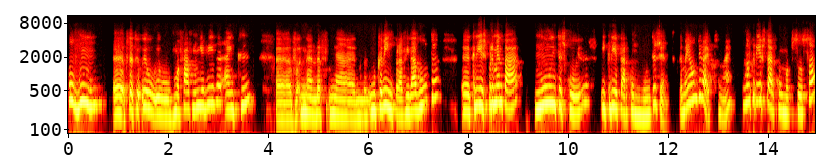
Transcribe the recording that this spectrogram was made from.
houve um, uh, portanto, eu, eu, houve uma fase na minha vida em que, uh, na, na, no caminho para a vida adulta, queria experimentar muitas coisas e queria estar com muita gente. Também é um direito, não é? Não queria estar com uma pessoa só,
